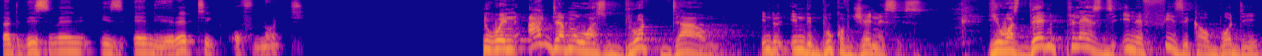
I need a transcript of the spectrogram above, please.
that this man is an heretic of not When Adam was brought down in the, in the book of Genesis, he was then placed in a physical body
